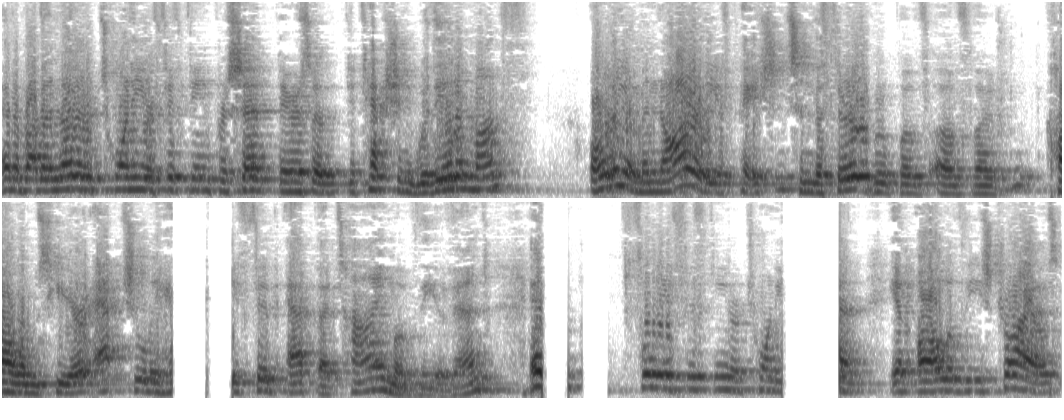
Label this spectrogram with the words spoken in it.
And about another 20 or 15 percent, there's a detection within a month. Only a minority of patients in the third group of, of uh, columns here actually had AFib at the time of the event. And fully 15 or 20% in all of these trials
